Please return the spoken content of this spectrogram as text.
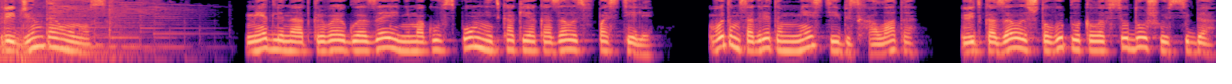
Триджинта Унус. Медленно открываю глаза и не могу вспомнить, как я оказалась в постели. В этом согретом месте и без халата. Ведь казалось, что выплакала всю душу из себя.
